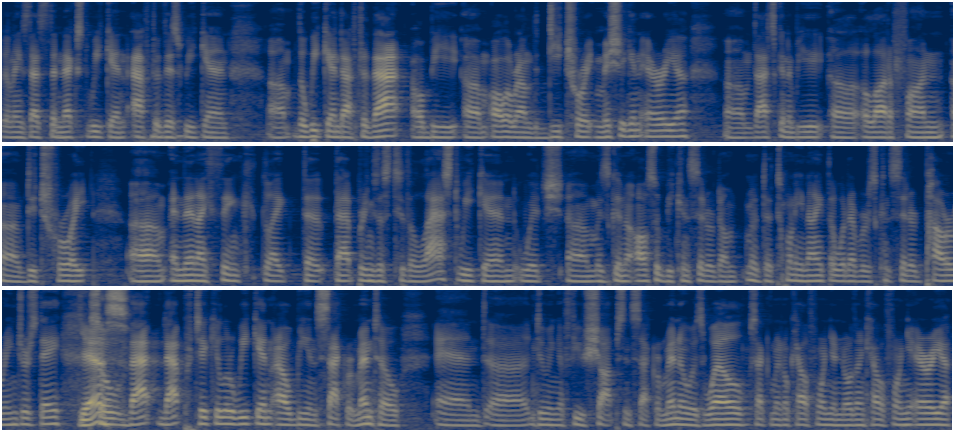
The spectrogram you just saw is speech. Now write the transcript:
Billings. That's the next weekend after this weekend. Um, the weekend after that, I'll be um, all around the Detroit, Michigan area. Um, that's going to be uh, a lot of fun. Uh, Detroit. Um, and then I think like that that brings us to the last weekend, which um, is going to also be considered on the 29th or whatever is considered Power Rangers Day. Yes. So that that particular weekend, I'll be in Sacramento and uh, doing a few shops in Sacramento as well, Sacramento, California, Northern California area.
